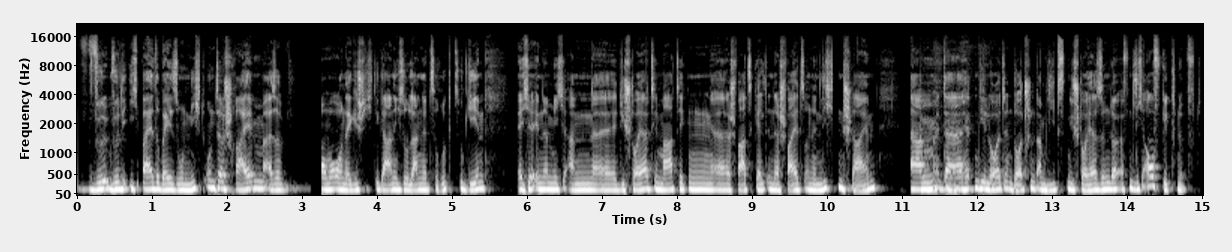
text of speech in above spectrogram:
würde ich, by the way, so nicht unterschreiben. Also brauchen wir auch in der Geschichte gar nicht so lange zurückzugehen. Ich erinnere mich an äh, die Steuerthematiken äh, Schwarzgeld in der Schweiz und in Liechtenstein. Ähm, da hätten die Leute in Deutschland am liebsten die Steuersünder öffentlich aufgeknüpft.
